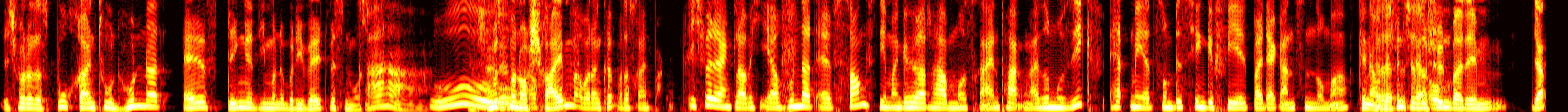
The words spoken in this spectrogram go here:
Ich würde das Buch reintun, 111 Dinge, die man über die Welt wissen muss. Ah. Uh, das müsste man das noch schreiben, gut. aber dann könnte man das reinpacken. ich würde dann, glaube ich, eher 111 Songs, die man gehört haben muss, reinpacken. Also Musik hätte mir jetzt so ein bisschen gefehlt bei der ganzen Nummer. Genau, Ja, das, finde ich ja so schön bei dem, ja,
